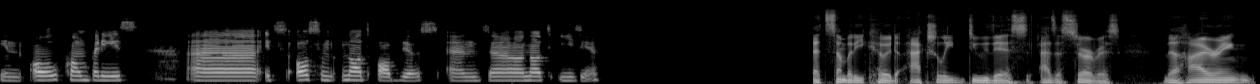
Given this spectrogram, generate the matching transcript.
in all companies uh, it's also not obvious and uh, not easy. That somebody could actually do this as a service. The hiring,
